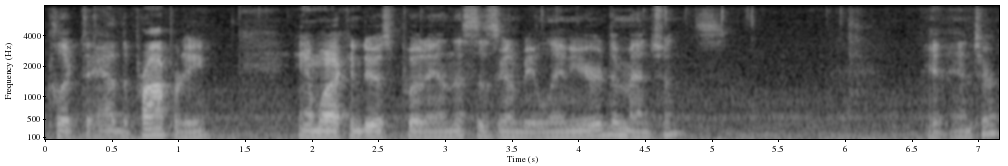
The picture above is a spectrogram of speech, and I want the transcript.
click to add the property and what I can do is put in this is going to be linear dimensions hit enter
